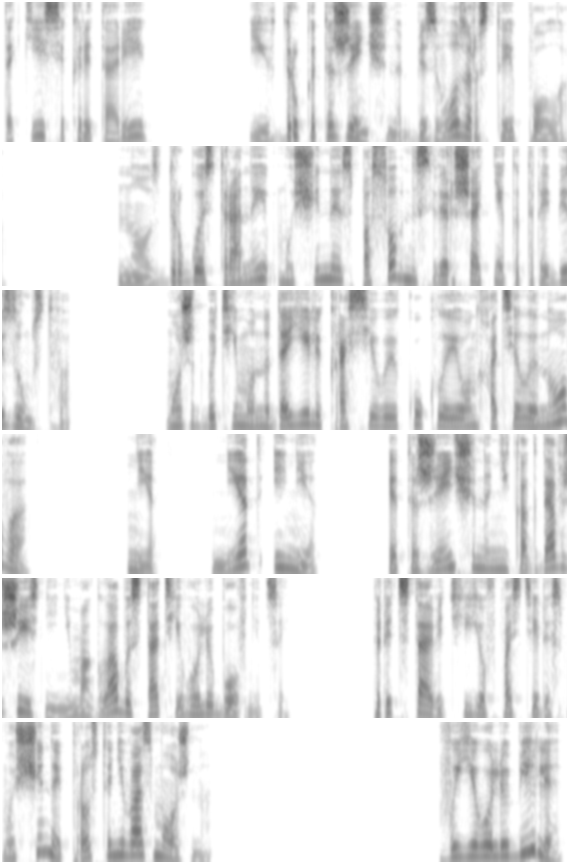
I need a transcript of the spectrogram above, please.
такие секретари. И вдруг эта женщина, без возраста и пола. Но, с другой стороны, мужчины способны совершать некоторые безумства. Может быть, ему надоели красивые куклы, и он хотел иного? Нет, нет и нет. Эта женщина никогда в жизни не могла бы стать его любовницей. Представить ее в постели с мужчиной просто невозможно. Вы его любили?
